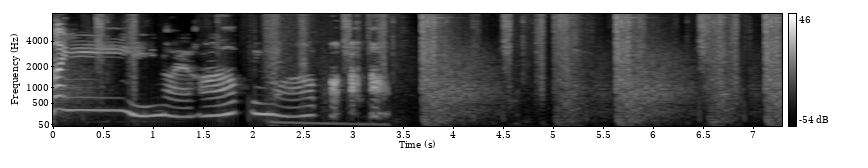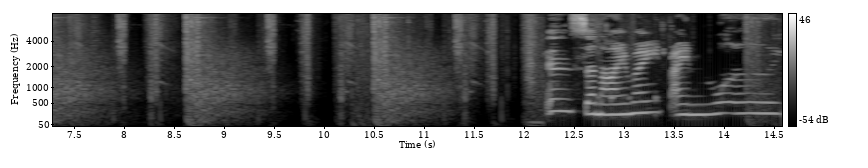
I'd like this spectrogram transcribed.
นี่ยิงหน่อยครับยิงหน่อยครับอ้าวอ้าวอ้าวเอ็นสไนายไม่เป็นเว้ย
